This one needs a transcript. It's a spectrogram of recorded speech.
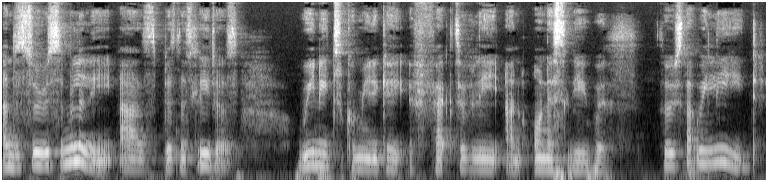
And so similarly as business leaders, we need to communicate effectively and honestly with those that we lead.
